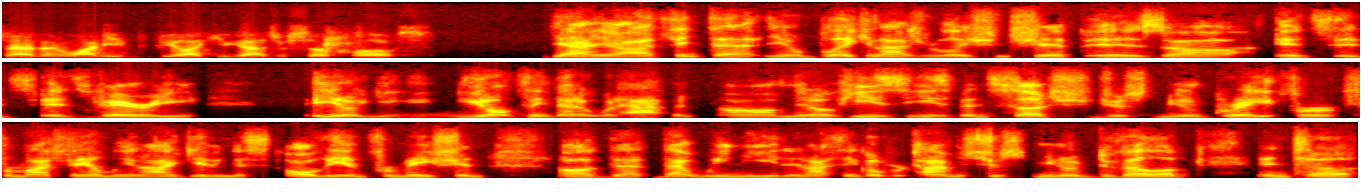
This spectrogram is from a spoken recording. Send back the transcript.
seven? Why do you feel like you guys are so close? Yeah, yeah, I think that you know Blake and I's relationship is uh, it's it's it's very, you know, you, you don't think that it would happen. Um, you know, he's he's been such just you know great for for my family and I, giving us all the information uh, that that we need, and I think over time it's just you know developed into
